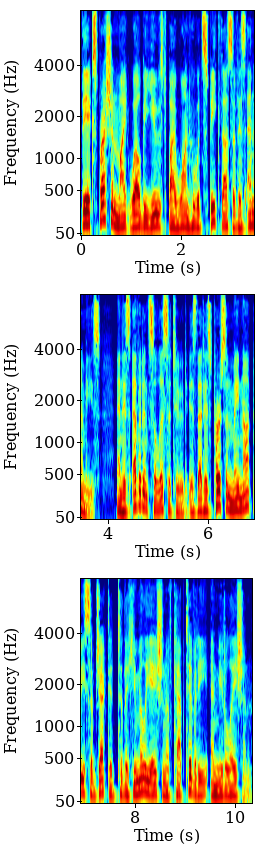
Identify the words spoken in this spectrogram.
The expression might well be used by one who would speak thus of his enemies, and his evident solicitude is that his person may not be subjected to the humiliation of captivity and mutilation.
